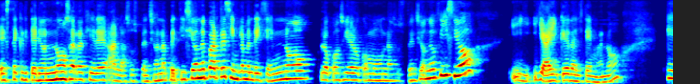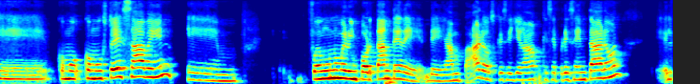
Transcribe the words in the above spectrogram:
Este criterio no se refiere a la suspensión a petición de parte, simplemente dice no lo considero como una suspensión de oficio y, ahí queda el tema, ¿no? Eh, como, como ustedes saben, em, fue un número importante de, amparos que se, que se presentaron eh,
